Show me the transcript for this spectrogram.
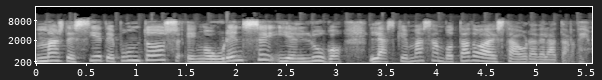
más de siete puntos en Ourense y en Lugo, las que más han votado a esta hora de la tarde.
